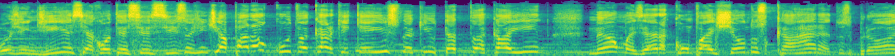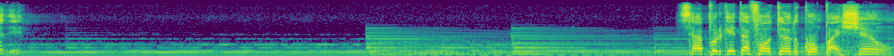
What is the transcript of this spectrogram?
Hoje em dia, se acontecesse isso, a gente ia parar o culto. Cara, o que, que é isso daqui? O teto está caindo. Não, mas era a compaixão dos caras, dos brothers. Sabe por que está faltando compaixão?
